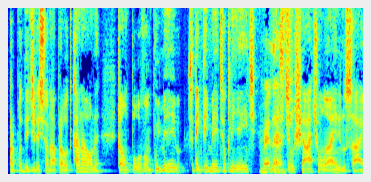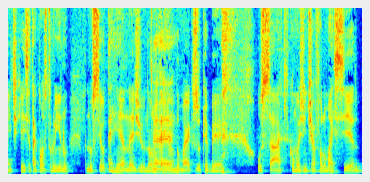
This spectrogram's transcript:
para poder direcionar para outro canal, né? Então, pô, vamos pro e-mail. Você tem que ter e-mail do seu cliente. Verdade. Né? Você tem um chat online no site, que aí você está construindo no seu terreno, né, Gil? Não no É. terreno do Mark Zuckerberg. O saque, como a gente já falou mais cedo,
